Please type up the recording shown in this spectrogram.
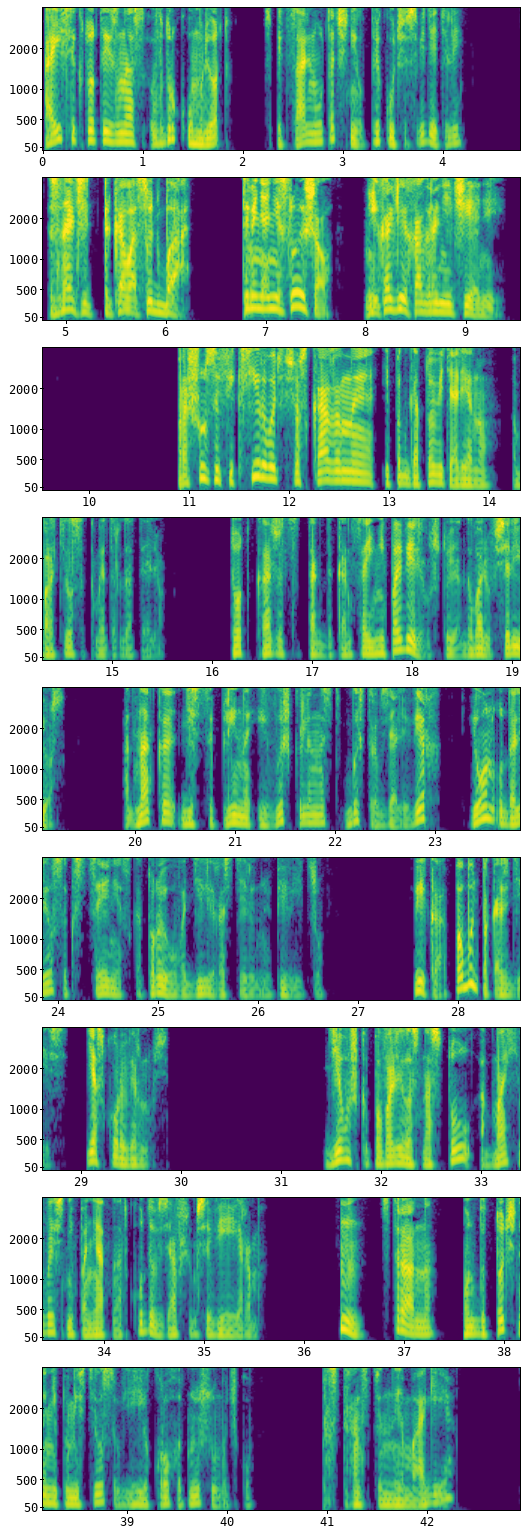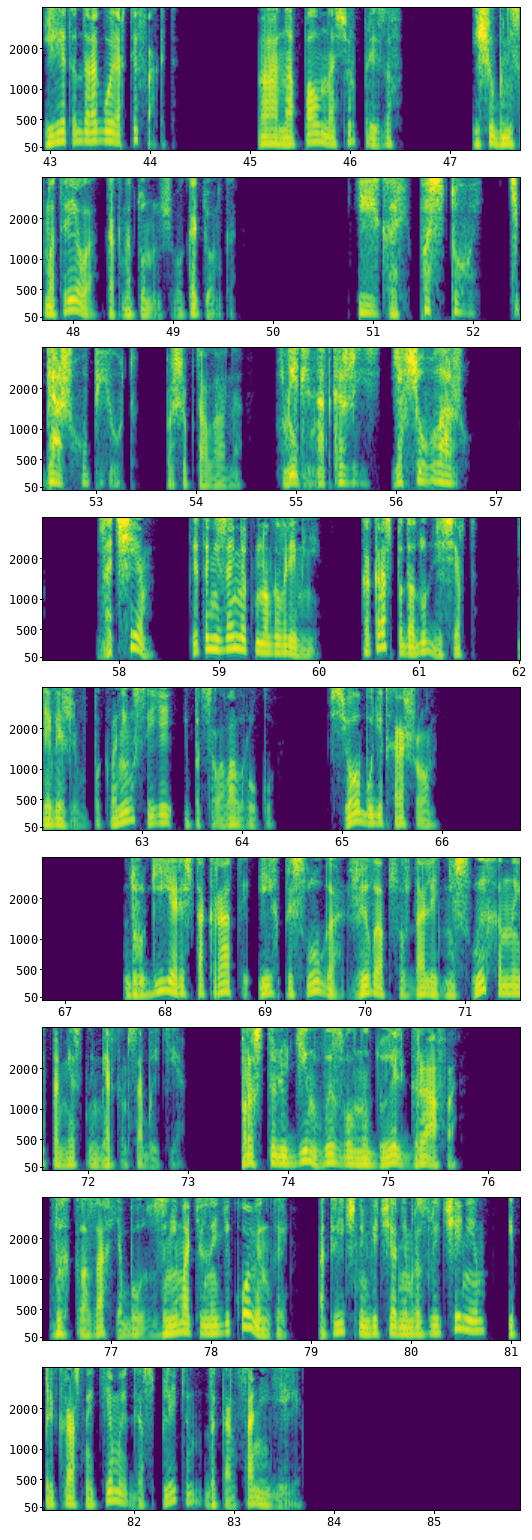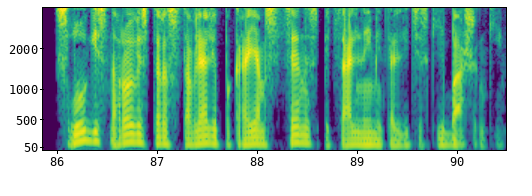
«А если кто-то из нас вдруг умрет?» — специально уточнил при куче свидетелей. «Значит, такова судьба! Ты меня не слышал? Никаких ограничений!» «Прошу зафиксировать все сказанное и подготовить арену», — обратился к метрдотелю. Тот, кажется, так до конца и не поверил, что я говорю всерьез. Однако дисциплина и вышкаленность быстро взяли верх, и он удалился к сцене, с которой уводили растерянную певицу. «Вика, побудь пока здесь. Я скоро вернусь». Девушка повалилась на стул, обмахиваясь непонятно откуда взявшимся веером. Хм, странно. Он бы точно не поместился в ее крохотную сумочку. Пространственная магия? Или это дорогой артефакт? А она полна сюрпризов. Еще бы не смотрела, как на тонущего котенка. — Игорь, постой! Тебя же убьют! — прошептала она. — Немедленно откажись, я все улажу. — Зачем? Это не займет много времени. Как раз подадут десерт. Я вежливо поклонился ей и поцеловал руку. Все будет хорошо. Другие аристократы и их прислуга живо обсуждали неслыханные по местным меркам события. Простолюдин вызвал на дуэль графа. В их глазах я был занимательной диковинкой, отличным вечерним развлечением и прекрасной темой для сплетен до конца недели. Слуги сноровисто расставляли по краям сцены специальные металлические башенки.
